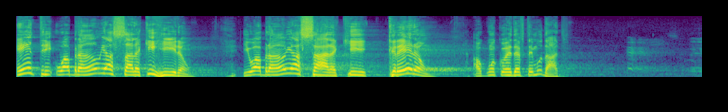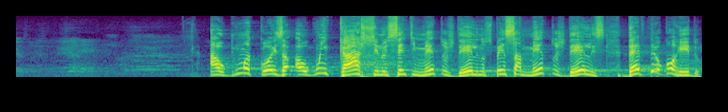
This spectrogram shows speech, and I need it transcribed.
Entre o Abraão e a Sara que riram e o Abraão e a Sara que creram, alguma coisa deve ter mudado. Alguma coisa, algum encaixe nos sentimentos dele, nos pensamentos deles, deve ter ocorrido.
